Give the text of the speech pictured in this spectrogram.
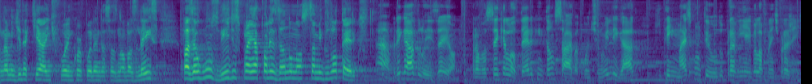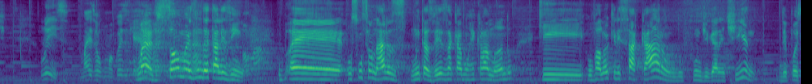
na medida que a gente for incorporando essas novas leis, fazer alguns vídeos para ir atualizando nossos amigos lotéricos. Ah, obrigado, Luiz. Aí, ó, para você que é lotérico, então saiba, continue ligado que tem mais conteúdo para vir aí pela frente para gente. Luiz, mais alguma coisa que é Mas, só mais um detalhezinho. Vamos lá. É, os funcionários muitas vezes acabam reclamando que o valor que eles sacaram do fundo de garantia depois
